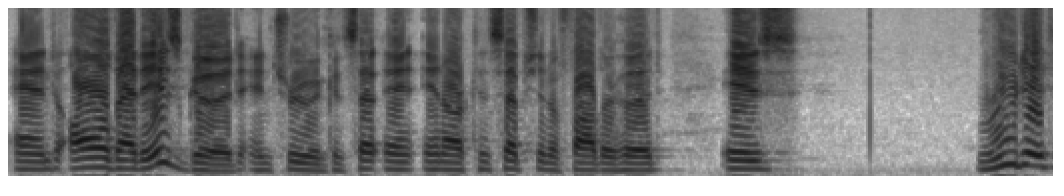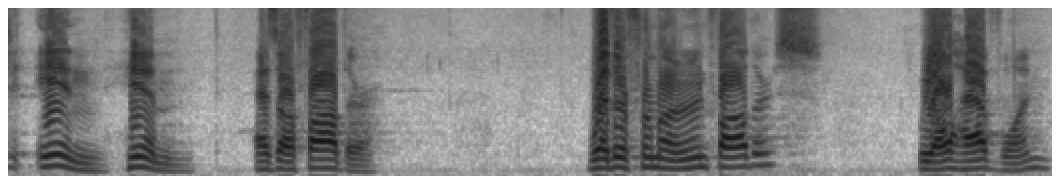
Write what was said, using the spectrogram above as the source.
And all that is good and true in, conce- in our conception of fatherhood is rooted in Him as our Father. Whether from our own fathers, we all have one,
